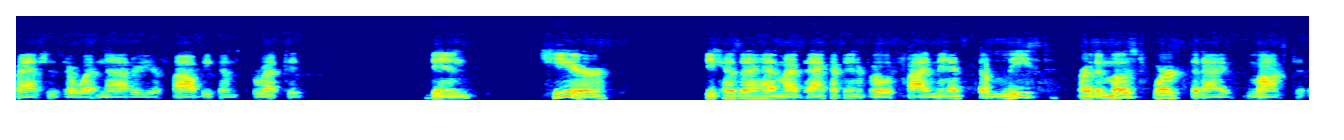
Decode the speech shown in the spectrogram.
crashes or whatnot, or your file becomes corrupted, then here, because I have my backup interval of five minutes, the least or the most work that I've lost is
